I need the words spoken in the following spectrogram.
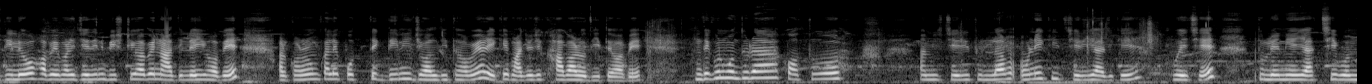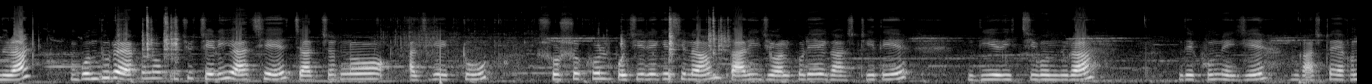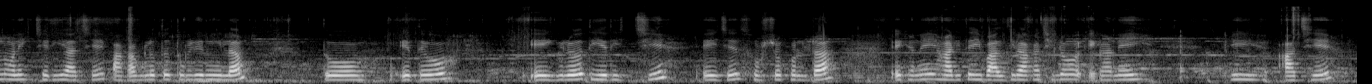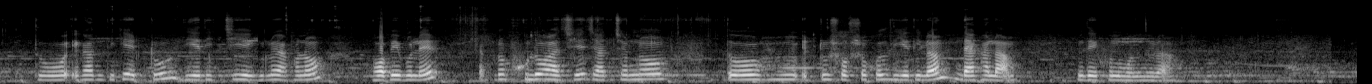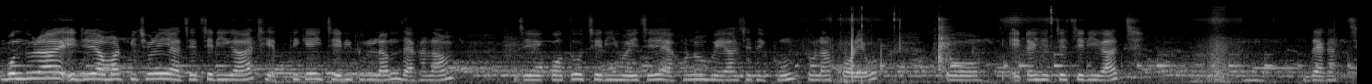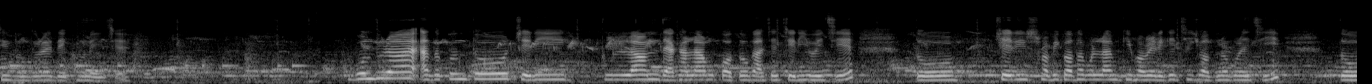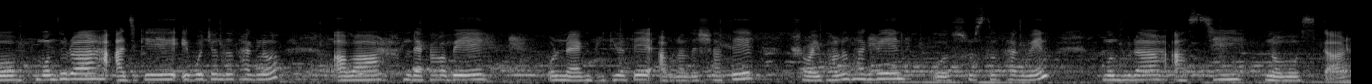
দিলেও হবে মানে যেদিন বৃষ্টি হবে না দিলেই হবে। আর গরমকালে প্রত্যেক দিনই জল দিতে হবে আর একে মাঝে মাঝে খাবারও দিতে হবে। দেখুন বন্ধুরা, কত আমি চেরি তুললাম, অনেকই চেরি আজকে হয়েছে, তুলে নিয়ে যাচ্ছি বন্ধুরা। বন্ধুরা এখনও কিছু চেরি আছে, যার জন্য আজকে একটু শস্য খোল পচিয়ে রেখেছিলাম, তারই জল করে গাছটিতে দিয়ে দিচ্ছি বন্ধুরা। দেখুন এই যে গাছটা এখনও অনেক চেরি আছে, পাকাগুলো তো তুলে নিলাম। তো এতেও এইগুলো দিয়ে দিচ্ছি, এই যে সর্ষে খোলটা। এখানেই হাঁড়িতে এই বালতি রাখা ছিল, এখানেই আছে। তো এখান থেকে একটু দিয়ে দিচ্ছি, এগুলো এখনও হবে বলে। এখনও ফুলও আছে, যার জন্য তো একটু সর্ষে খোল দিয়ে দিলাম, দেখালাম। দেখুন বন্ধুরা। বন্ধুরা, এই যে আমার পিছনেই আছে চেরি গাছ, এর থেকে এই চেরি তুললাম, দেখালাম যে কত চেরি হয়েছে, এখনও হয়ে আছে দেখুন, তোলার পরেও। তো এটাই হচ্ছে চেরি গাছ। দেখাচ্ছি বন্ধুরা, দেখুন এই যে। বন্ধুরা, এতক্ষণ তো চেরি তুললাম, দেখালাম কত গাছে চেরি হয়েছে। তো চেরির সবই কথা বললাম, কীভাবে রেখেছি, যত্ন করেছি। তো বন্ধুরা, আজকে এ পর্যন্ত থাকল। আবার দেখা হবে অন্য এক ভিডিওতে আপনাদের সাথে। সবাই ভালো থাকবেন ও সুস্থ থাকবেন। বন্ধুরা, আসছি। নমস্কার।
